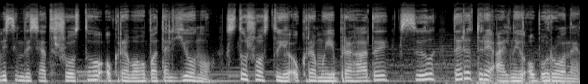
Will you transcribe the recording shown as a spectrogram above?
86-го окремого батальйону 106-ї окремої бригади сил територіальної оборони.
